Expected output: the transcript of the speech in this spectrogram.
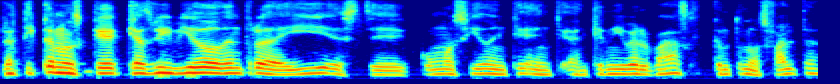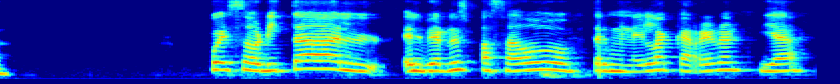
platícanos qué, has vivido dentro de ahí, este, cómo ha sido, en qué, en, qué nivel vas, qué nos falta. Pues ahorita el, el viernes pasado terminé la carrera, ya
